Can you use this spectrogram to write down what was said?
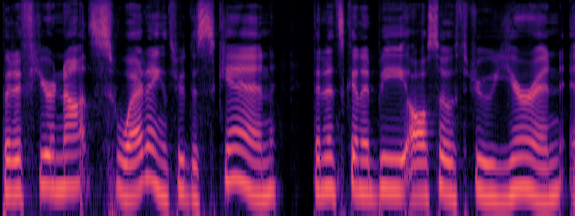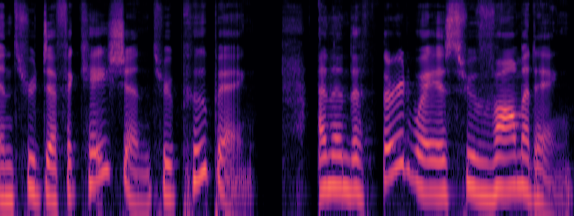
But if you're not sweating through the skin, then it's going to be also through urine and through defecation, through pooping. And then the third way is through vomiting.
